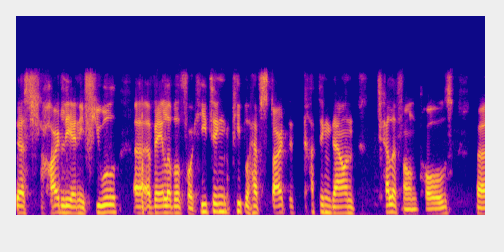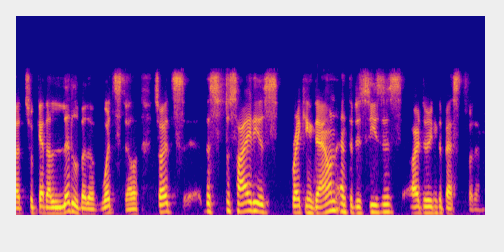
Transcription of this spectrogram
There's hardly any fuel uh, available for heating. People have started cutting down telephone poles uh, to get a little bit of wood still. So it's the society is breaking down and the diseases are doing the best for them.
